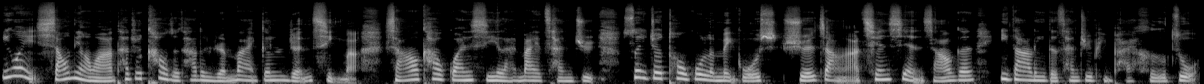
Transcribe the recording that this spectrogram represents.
因为小鸟啊，它就靠着它的人脉跟人情嘛，想要靠关系来卖餐具，所以就透过了美国学长啊牵线，想要跟意大利的餐具品牌合作，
